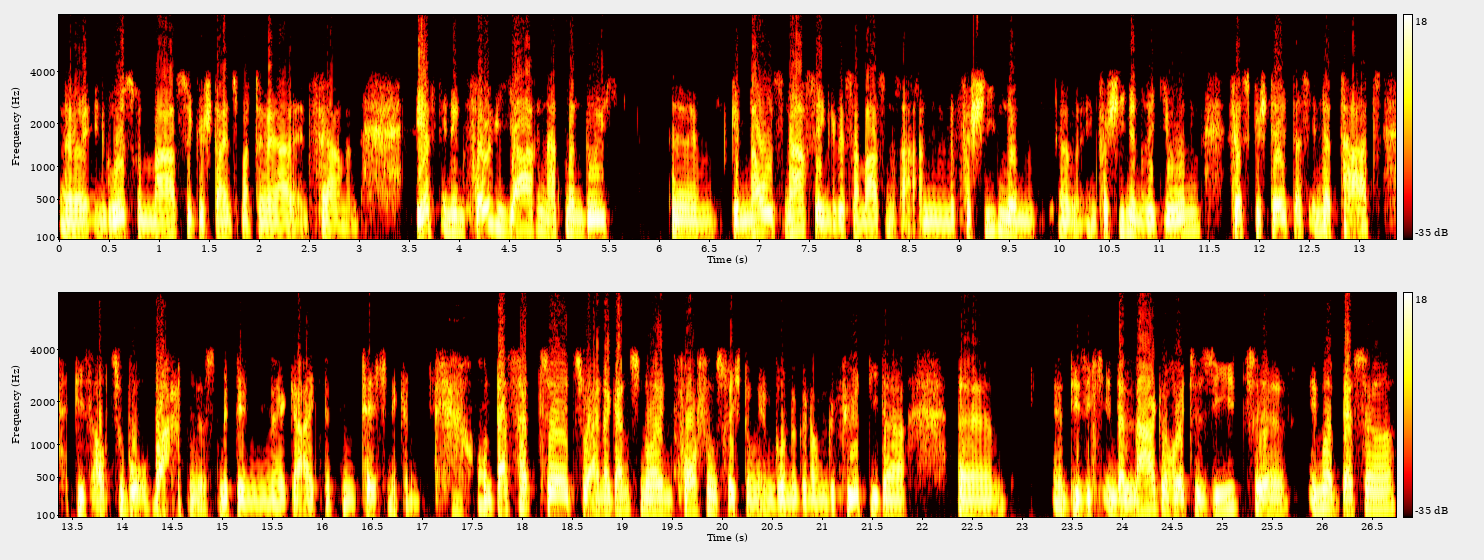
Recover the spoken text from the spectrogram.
äh, in größerem Maße Gesteinsmaterial entfernen. Erst in den Folgejahren hat man durch ähm, genaues Nachsehen gewissermaßen an verschiedenen, äh, in verschiedenen Regionen festgestellt, dass in der Tat dies auch zu beobachten ist mit den äh, geeigneten Techniken. Und das hat äh, zu einer ganz neuen Forschungsrichtung im Grunde genommen geführt, die da äh, die sich in der Lage heute sieht, äh, immer besser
